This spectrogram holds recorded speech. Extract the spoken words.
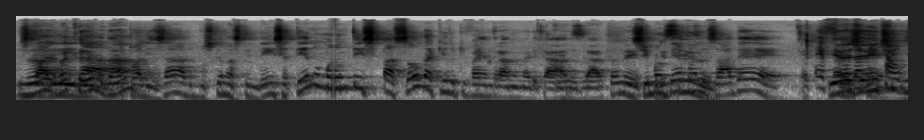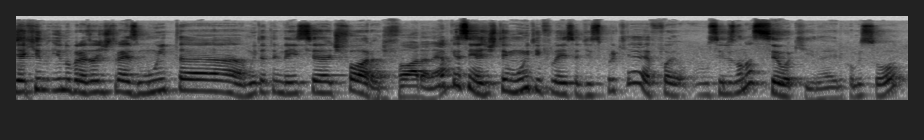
Não, Estar é ali bacana, na- atualizado, buscando as tendências, tendo uma antecipação daquilo que vai entrar no mercado. Exatamente, Se manter precisa. atualizado é, É E a fundamental. gente, e aqui e no Brasil a gente traz muita, muita tendência de fora. de fora, É né? porque assim, a gente tem muita influência disso, porque foi, o Cílios não nasceu aqui, né? Ele começou,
